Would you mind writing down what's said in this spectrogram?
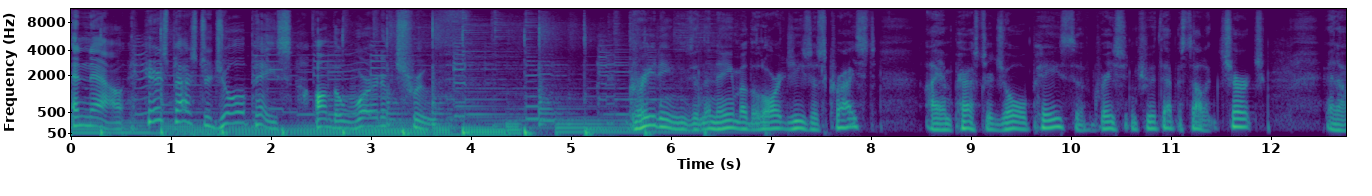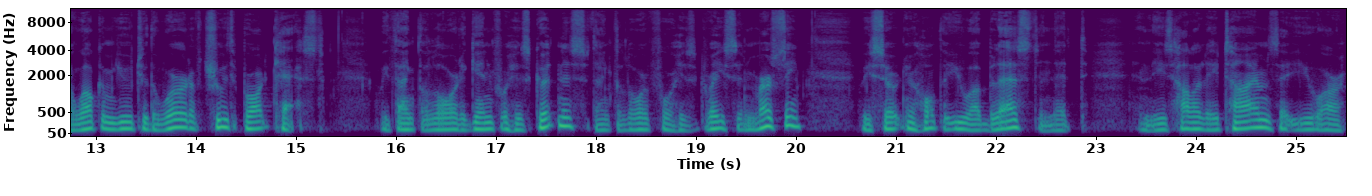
And now, here's Pastor Joel Pace on the Word of Truth. Greetings in the name of the Lord Jesus Christ. I am Pastor Joel Pace of Grace and Truth Apostolic Church, and I welcome you to the Word of Truth broadcast. We thank the Lord again for his goodness. Thank the Lord for his grace and mercy. We certainly hope that you are blessed and that in these holiday times that you are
